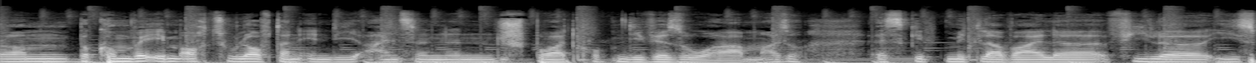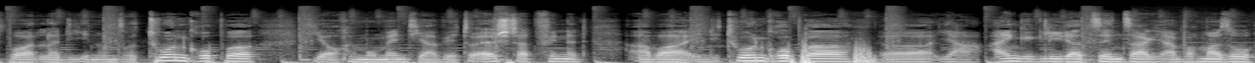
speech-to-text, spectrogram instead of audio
ähm, bekommen wir eben auch Zulauf dann in die einzelnen Sportgruppen, die wir so haben. Also es gibt mittlerweile viele E-Sportler, die in unsere Tourengruppe, die auch im Moment ja virtuell stattfindet, aber in die Tourengruppe äh, ja eingegliedert sind, sage ich einfach mal so,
